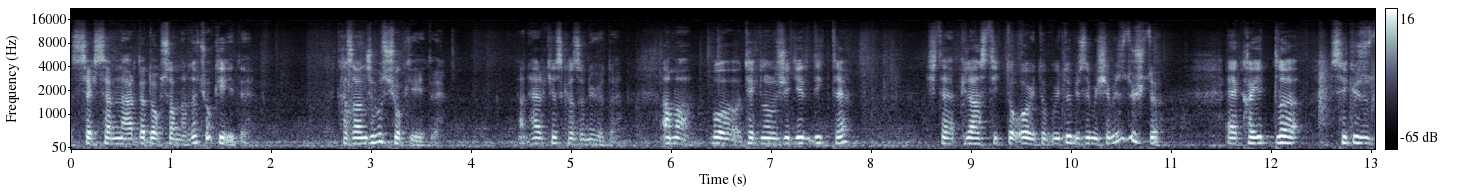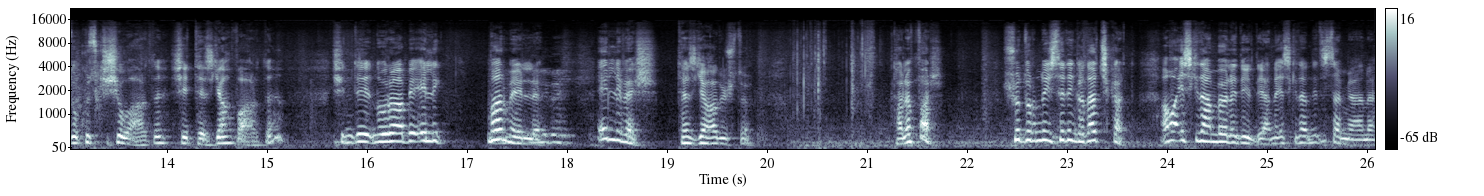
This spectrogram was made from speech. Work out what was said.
80'lerde 90'larda çok iyiydi. Kazancımız çok iyiydi. Yani herkes kazanıyordu. Ama bu teknoloji girdikçe işte plastikte oydu buydu bizim işimiz düştü. E, kayıtlı 809 kişi vardı. Şey tezgah vardı. Şimdi Nur abi 50 var mı 50? 55. 55 tezgaha düştü. Talep var. Şu durumda istediğin kadar çıkart. Ama eskiden böyle değildi. Yani eskiden dediysem yani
